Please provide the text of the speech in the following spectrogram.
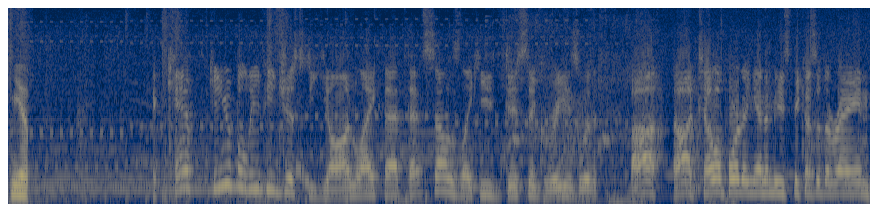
Yep. I can't. Can you believe he just yawned like that? That sounds like he disagrees with. Ah, ah, teleporting enemies because of the rain.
